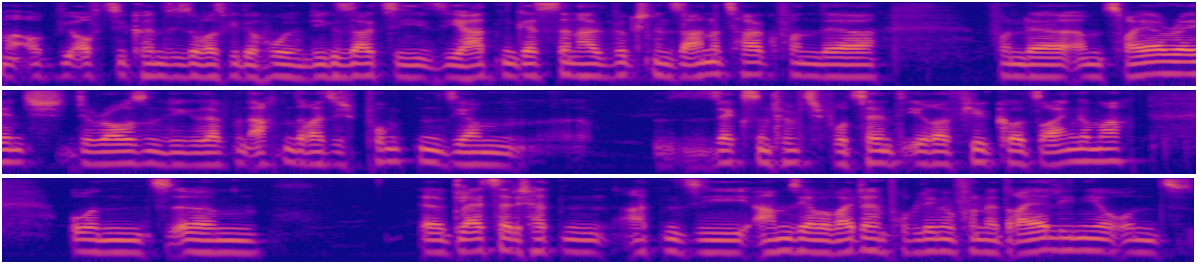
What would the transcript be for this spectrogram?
ob wie oft sie können sie sowas wiederholen. Wie gesagt, sie, sie hatten gestern halt wirklich einen Sahnetag von der von der ähm, Zweier-Range. Die Rosen, wie gesagt, mit 38 Punkten. Sie haben 56 Prozent ihrer Field Goals reingemacht und ähm, äh, gleichzeitig hatten, hatten sie, haben sie aber weiterhin Probleme von der Dreierlinie und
